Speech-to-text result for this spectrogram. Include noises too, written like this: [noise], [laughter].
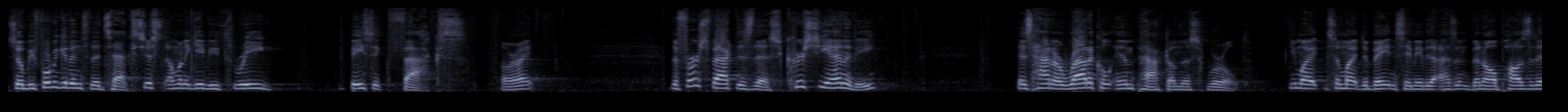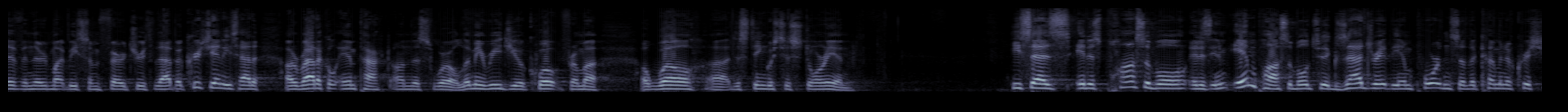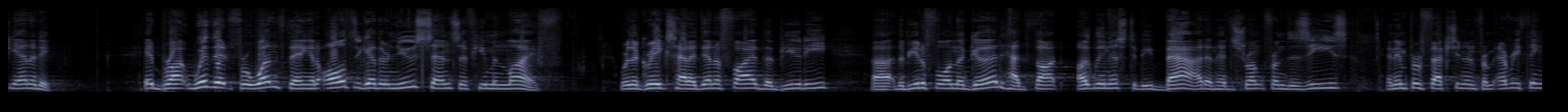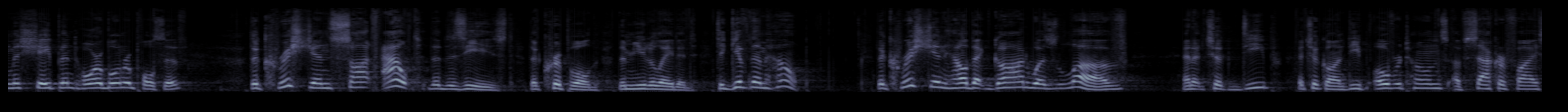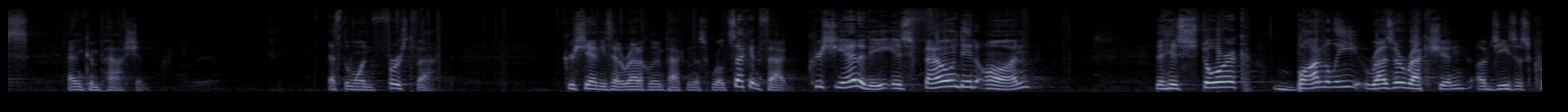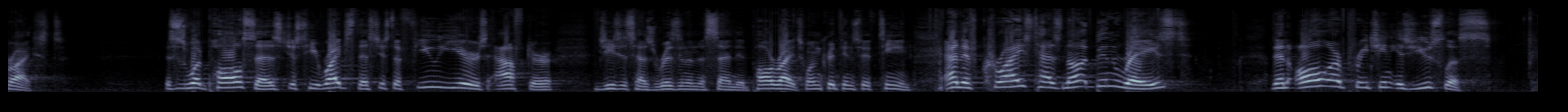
So before we get into the text, just I want to give you three basic facts. All right? The first fact is this Christianity has had a radical impact on this world. You might, some might debate and say maybe that hasn't been all positive, and there might be some fair truth to that, but Christianity's had a, a radical impact on this world. Let me read you a quote from a, a well uh, distinguished historian. He says, It is possible, it is impossible to exaggerate the importance of the coming of Christianity. It brought with it, for one thing, an altogether new sense of human life. Where the Greeks had identified the beauty, uh, the beautiful and the good, had thought ugliness to be bad, and had shrunk from disease and imperfection and from everything misshapen, horrible, and repulsive, the Christians sought out the diseased, the crippled, the mutilated, to give them help. The Christian held that God was love, and it took deep, it took on deep overtones of sacrifice and compassion. That's the one first fact. Christianity's had a radical impact in this world. Second fact, Christianity is founded on the historic bodily resurrection of Jesus Christ. This is what Paul says, just he writes this just a few years after Jesus has risen and ascended. Paul writes, 1 Corinthians 15, And if Christ has not been raised, then all our preaching is useless,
